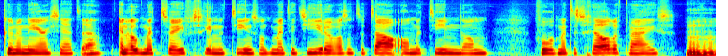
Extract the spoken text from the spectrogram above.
kunnen neerzetten. En ook met twee verschillende teams. Want met de Giro was een totaal ander team dan bijvoorbeeld met de Scheldeprijs. Mhm.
